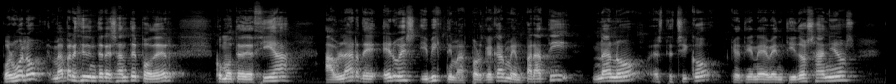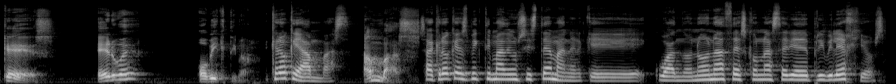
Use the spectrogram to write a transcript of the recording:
pues bueno, me ha parecido interesante poder, como te decía, hablar de héroes y víctimas. Porque Carmen, para ti, Nano, este chico que tiene 22 años, ¿qué es? ¿Héroe o víctima? Creo que ambas. Ambas. O sea, creo que es víctima de un sistema en el que cuando no naces con una serie de privilegios.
